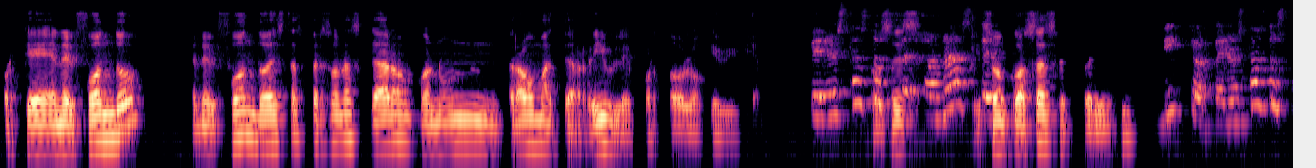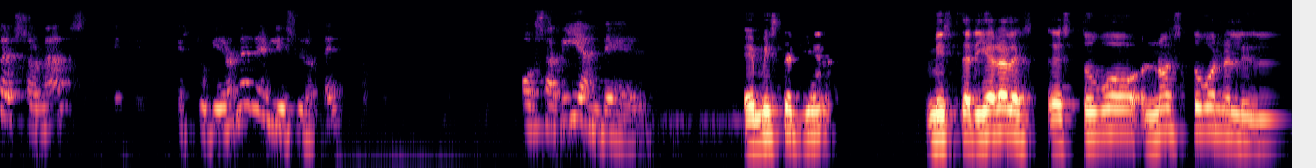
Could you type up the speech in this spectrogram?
Porque en el fondo, en el fondo estas personas quedaron con un trauma terrible por todo lo que vivieron. Pero estas dos personas... Y son cosas Víctor, pero estas dos personas eh, estuvieron en el islote o sabían de él. Eh, Mr. Gerald estuvo, no estuvo en el islote,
